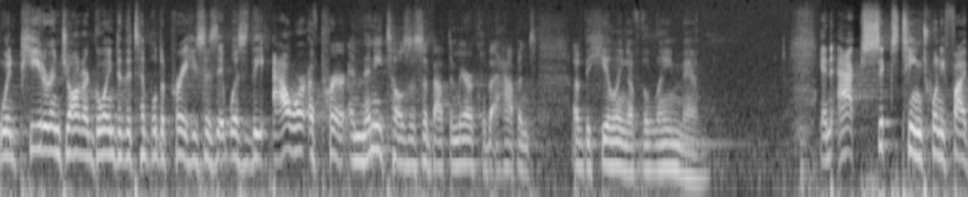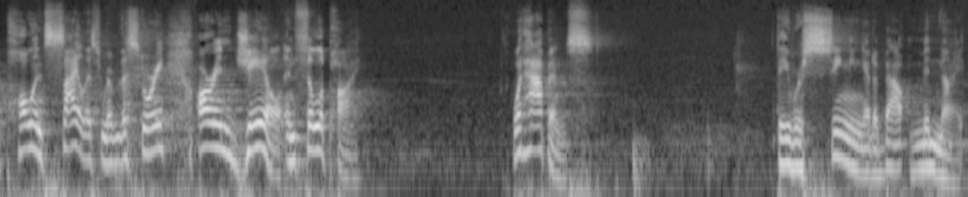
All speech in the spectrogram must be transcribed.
When Peter and John are going to the temple to pray, he says it was the hour of prayer. And then he tells us about the miracle that happened of the healing of the lame man. In Acts 16 25, Paul and Silas, remember this story, are in jail in Philippi. What happens? They were singing at about midnight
